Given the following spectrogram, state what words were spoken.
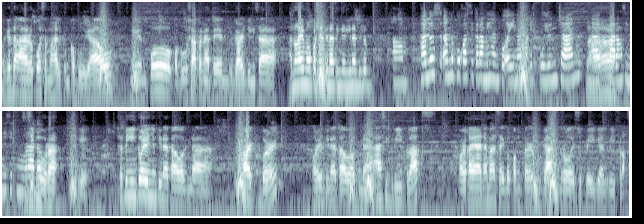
magandang araw po sa mahal kong kabuyaw. Ngayon po, pag-uusapan natin regarding sa... Ano nga yung mga pasyente natin kanina, Bilog? Um, halos ano po kasi karamihan po ay nasakit po yung tiyan at Ah, parang sinisikmura daw. Sisigmura. Sige. Sa tingin ko, yun yung tinatawag na heartburn o yung tinatawag na acid reflux or kaya naman sa iba pang term, gastroesophageal reflux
